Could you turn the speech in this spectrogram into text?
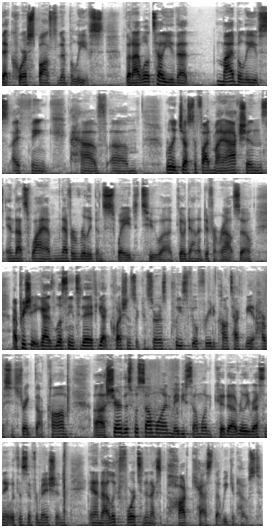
that corresponds to their beliefs but i will tell you that my beliefs, I think, have um, really justified my actions, and that's why I've never really been swayed to uh, go down a different route. So I appreciate you guys listening today. If you got questions or concerns, please feel free to contact me at harvestingstrength.com. Uh, share this with someone. Maybe someone could uh, really resonate with this information, and I look forward to the next podcast that we can host.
